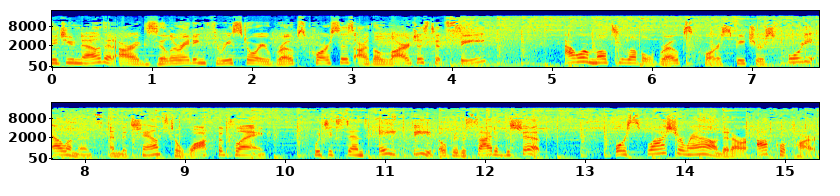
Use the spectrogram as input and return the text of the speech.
Did you know that our exhilarating three story ropes courses are the largest at sea? Our multi level ropes course features 40 elements and the chance to walk the plank, which extends 8 feet over the side of the ship. Or splash around at our aqua park.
